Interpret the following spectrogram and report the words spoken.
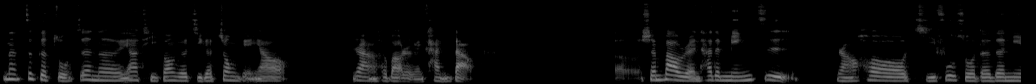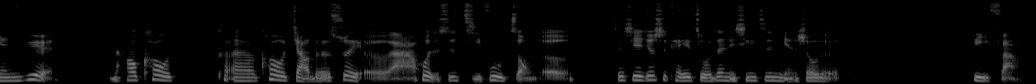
那这个佐证呢，要提供有几个重点要让核保人员看到。申报人他的名字，然后给付所得的年月，然后扣呃扣缴的税额啊，或者是给付总额，这些就是可以佐证你薪资年收的地方。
